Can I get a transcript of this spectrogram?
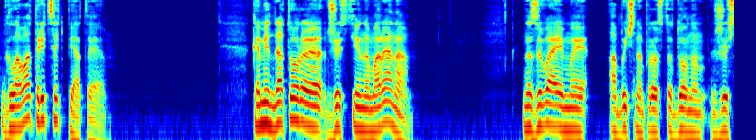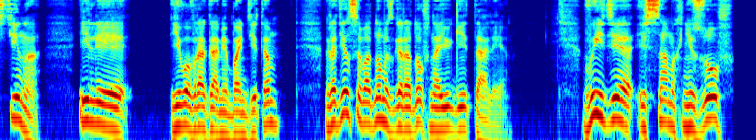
Глава 35. Комендатура Джустина Морена, называемый обычно просто Доном Джустино или его врагами-бандитом, родился в одном из городов на юге Италии. Выйдя из самых низов,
